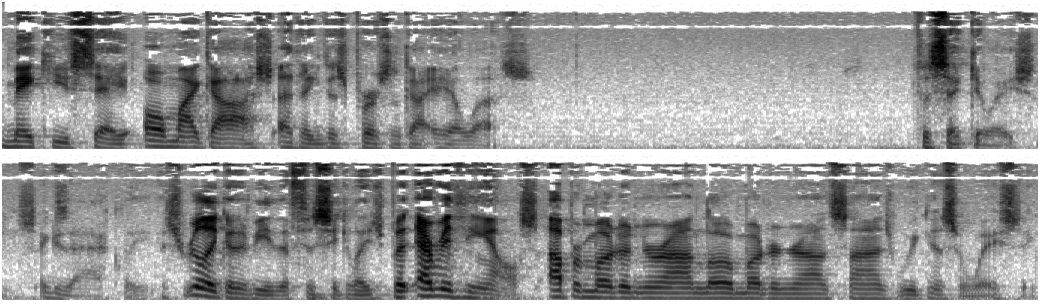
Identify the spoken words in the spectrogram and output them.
make you say, "Oh my gosh, I think this person's got ALS"? Fasciculations, exactly. It's really going to be the fasciculations, but everything else: upper motor neuron, lower motor neuron signs, weakness and wasting.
